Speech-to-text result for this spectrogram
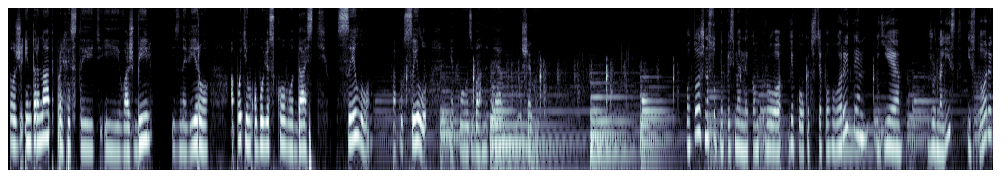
Тож інтернат прихистить і ваш біль, і зневіру, а потім обов'язково дасть силу, таку силу, яку збагнете лише ви. Отож, наступним письменником, про якого хочеться поговорити, є журналіст, історик,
